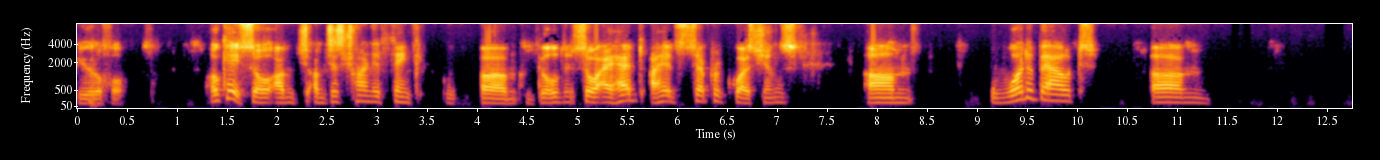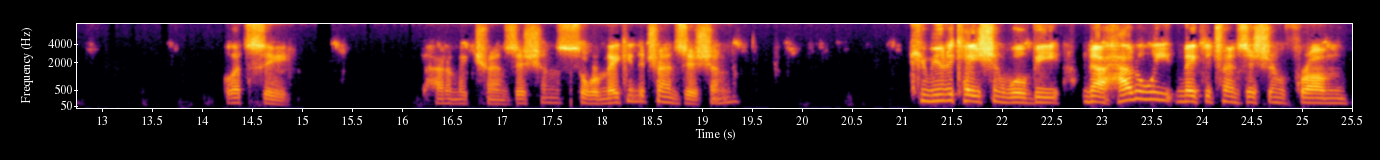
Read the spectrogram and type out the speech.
beautiful okay so i'm i'm just trying to think um build so i had i had separate questions um, what about, um, let's see, how to make transitions. So we're making the transition. Communication will be, now, how do we make the transition from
